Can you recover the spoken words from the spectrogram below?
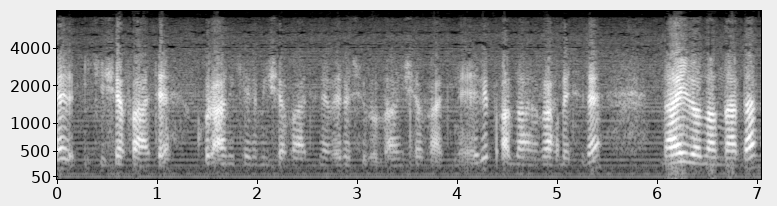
her iki şefaate, Kur'an-ı Kerim'in şefaatine ve Resulullah'ın şefaatine erip Allah'ın rahmetine nail olanlardan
